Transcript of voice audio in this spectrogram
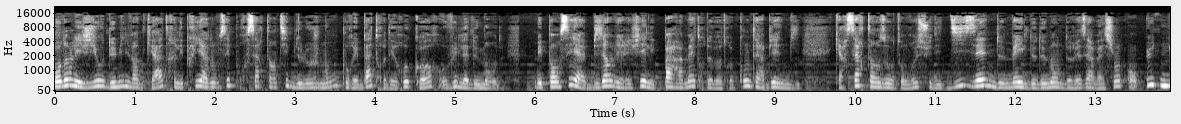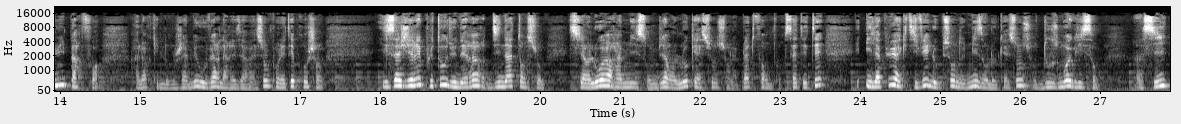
Pendant les JO 2024, les prix annoncés pour certains types de logements pourraient battre des records au vu de la demande. Mais pensez à bien vérifier les paramètres de votre compte Airbnb, car certains hôtes ont reçu des dizaines de mails de demande de réservation en une nuit parfois, alors qu'ils n'ont jamais ouvert la réservation pour l'été prochain. Il s'agirait plutôt d'une erreur d'inattention. Si un loueur a mis son bien en location sur la plateforme pour cet été, il a pu activer l'option de mise en location sur 12 mois glissants. Ainsi,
